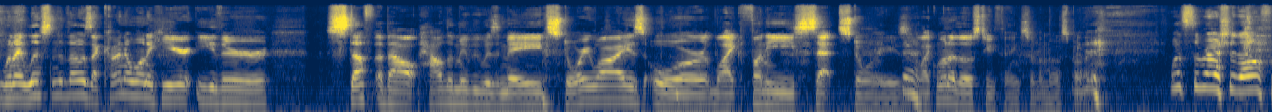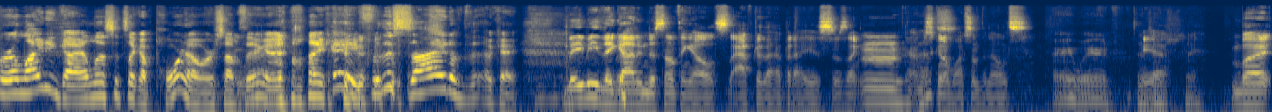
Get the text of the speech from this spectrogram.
when I listen to those, I kind of want to hear either stuff about how the movie was made story wise or like funny set stories. Like one of those two things for the most part. What's the rationale for a lighting guy unless it's like a porno or something? Right. And like, hey, for this side of the okay, Maybe they got into something else after that, but I just was like, mm, I'm just gonna watch something else. very weird. That's Yeah. But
